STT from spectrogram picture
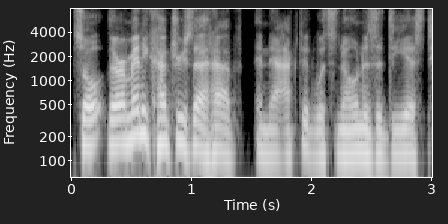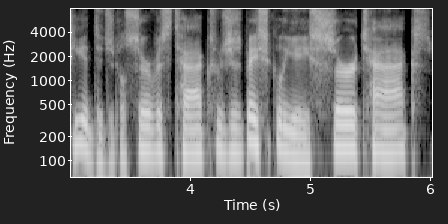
So there are many countries that have enacted what's known as a DST, a digital service tax, which is basically a surtax,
